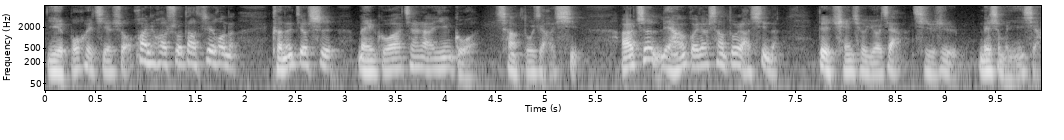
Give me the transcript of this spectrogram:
也不会接受。换句话说到最后呢，可能就是美国加上英国唱独角戏，而这两个国家唱独角戏呢，对全球油价其实是没什么影响。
